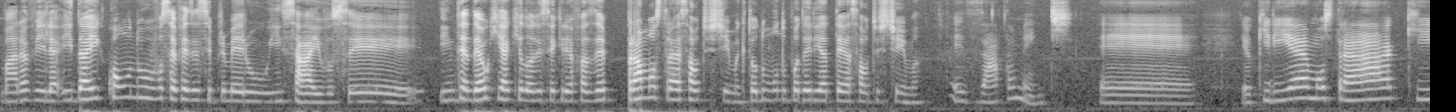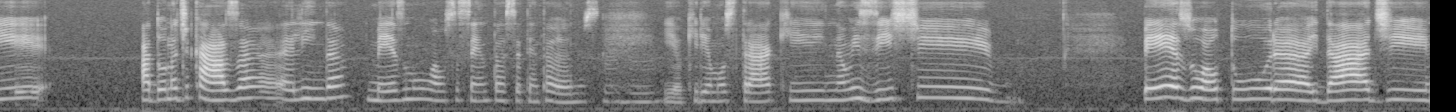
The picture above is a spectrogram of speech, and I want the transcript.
Maravilha. E daí, quando você fez esse primeiro ensaio, você entendeu que aquilo ali você queria fazer para mostrar essa autoestima, que todo mundo poderia ter essa autoestima? Exatamente. É, eu queria mostrar que a dona de casa é linda, mesmo aos 60, 70 anos. Uhum. E eu queria mostrar que não existe peso, altura, idade,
